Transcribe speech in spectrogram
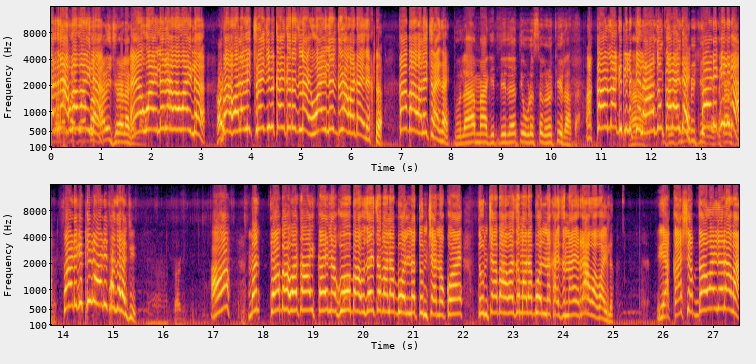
तर राहावा वाहिलं विचारायला लागेल. ए, वाहिलं राहावा वाहिलं? भावाला विचारायची बी काय गरज नाही. वाहिलंच राहावा डायरेक्ट विचारायचंय तुला मागितलेलं तेवढं सगळं केलं आता. अ, काय मागितलेलं. केलं? अजून करायचंय बी केलं. साडी केली का? काय? साडी घेतली का अडीच हजाराची? साडी. हा मग त्या भावाचं ऐकाय नको. भाऊजायचं मला बोलणं तुमच्या नकोय. तुमच्या भावाचं मला बोलणं खायचं नाही. राहावा वाहिलं एका शब्दा वाहिलं राहावा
